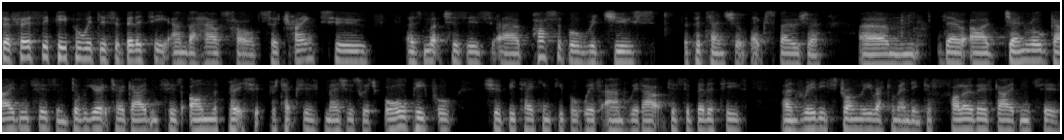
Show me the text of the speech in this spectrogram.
So firstly, people with disability and the household. So trying to, as much as is uh, possible, reduce the potential exposure. Um, there are general guidances and WHO guidances on the protective measures which all people should be taking, people with and without disabilities, and really strongly recommending to follow those guidances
